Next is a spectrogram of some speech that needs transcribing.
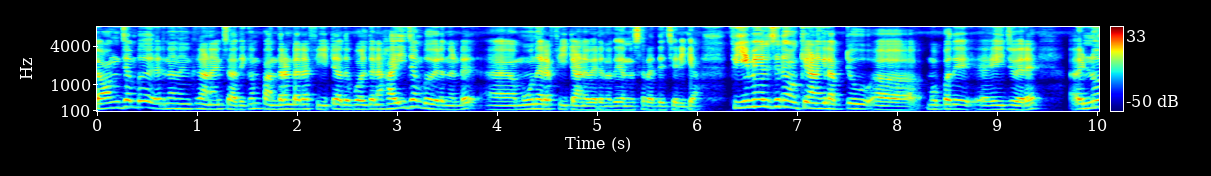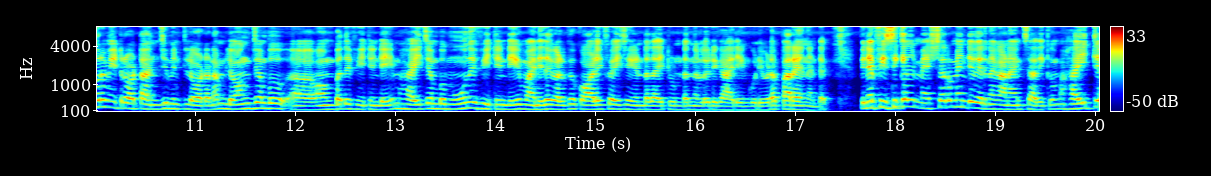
ലോങ് ജമ്പ് വരുന്നത് നിങ്ങൾക്ക് കാണാൻ സാധിക്കും. പന്ത്രണ്ടര ഫീറ്റ് അതുപോലെ തന്നെ ഹൈ ജമ്പ് വരുന്നുണ്ട്. മൂന്നര ഫീറ്റ് ആണ് വരുന്നത് എന്ന് ശ്രദ്ധിച്ചിരിക്കുക. ഫീമെയിൽസിന് നോക്കുകയാണെങ്കിൽ അപ് ടു മുപ്പത് ഏജ് വരെ. എണ്ണൂറ് മീറ്റർ ഓട്ടം അഞ്ച് മിനിറ്റിൽ ഓടണം. ലോങ് ജമ്പ് ഒമ്പത് ഫീറ്റിന്റെയും ഹൈ ജമ്പ് മൂന്ന് ഫീറ്റിന്റെയും വനിതകൾക്ക് ക്വാളിഫൈ ചെയ്യേണ്ടതായിട്ടുണ്ടെന്നുള്ളൊരു കാര്യം കൂടി ഇവിടെ പറയുന്നുണ്ട്. പിന്നെ ഫിസിക്കൽ മെഷർമെന്റ് വരുന്ന കാണാൻ സാധിക്കും. ഹൈറ്റ്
